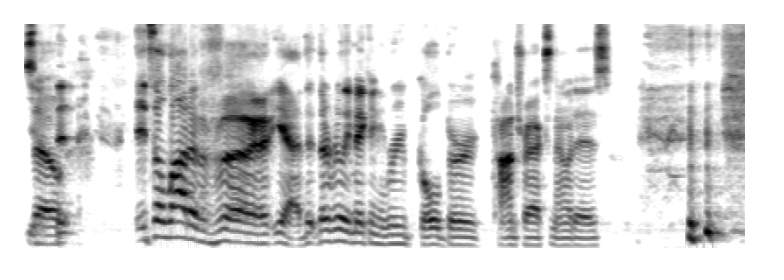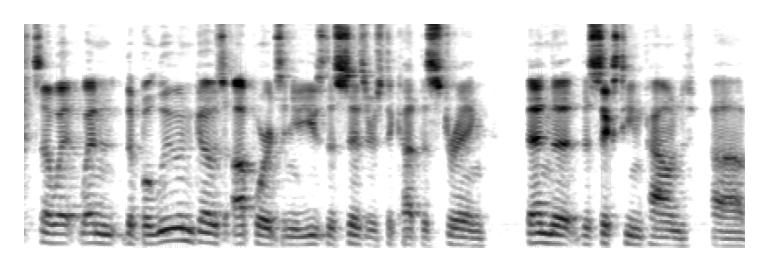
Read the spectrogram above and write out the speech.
So it's a lot of uh yeah, they're really making Rube Goldberg contracts nowadays. so when the balloon goes upwards and you use the scissors to cut the string, then the the 16 pound uh,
